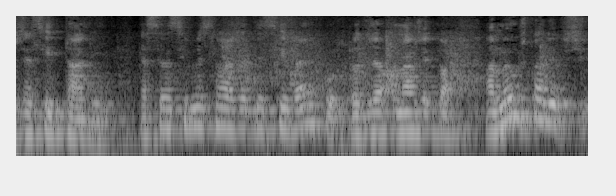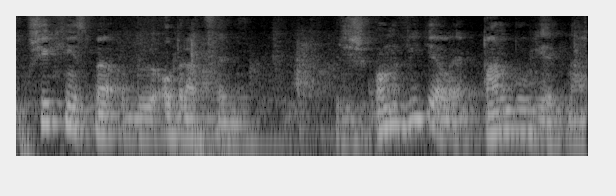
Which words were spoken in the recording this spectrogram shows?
že jsi tady. Já jsem si myslela, že ty jsi venku, protože ona řekla, a my už tady všichni jsme obraceni. Když on viděl, jak pan Bůh jedná,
